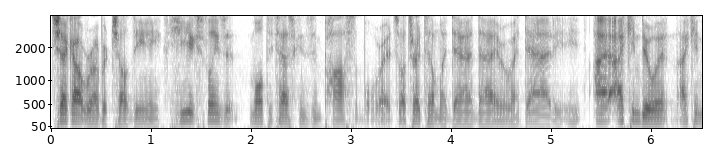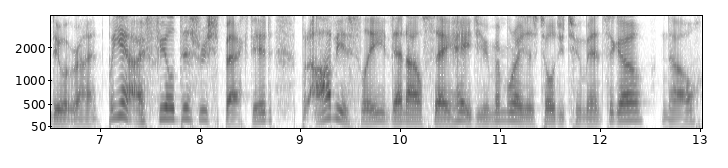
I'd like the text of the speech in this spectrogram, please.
check out Robert Cialdini. He explains that multitasking is impossible, right? So I'll try to tell my dad that. Or my dad, he, I, I can do it. I can do it, Ryan. But yeah, I feel disrespected. But obviously, then I'll say, "Hey, do you remember what I just told you two minutes ago?" No,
